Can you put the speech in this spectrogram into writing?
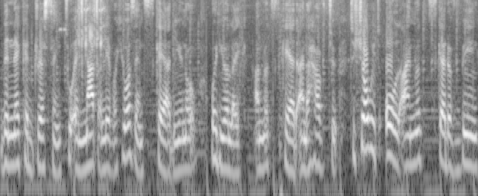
the naked dressing to another level. He wasn't scared, you know, when you're like, I'm not scared and I have to, to show it all. I'm not scared of being,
